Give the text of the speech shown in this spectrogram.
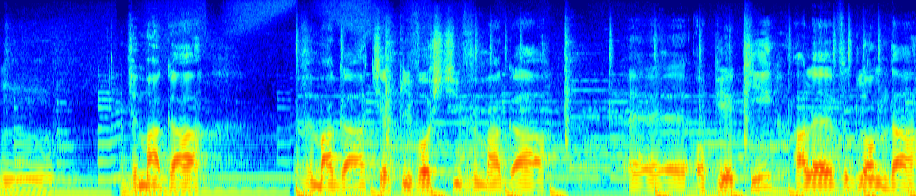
mm, wymaga wymaga cierpliwości, wymaga e, opieki, ale wygląda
